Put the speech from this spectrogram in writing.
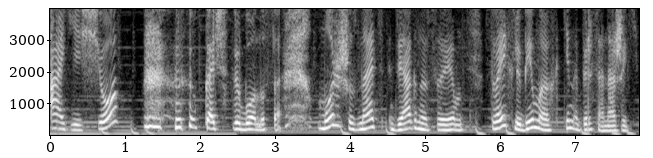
А еще в качестве бонуса можешь узнать диагнозы своих любимых киноперсонажей,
